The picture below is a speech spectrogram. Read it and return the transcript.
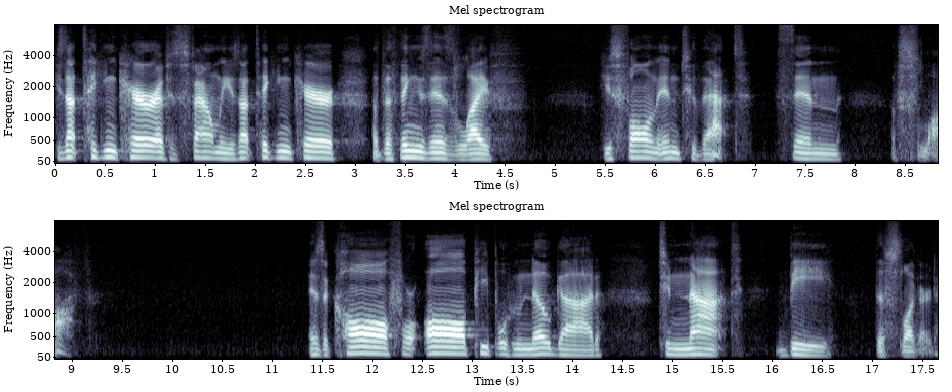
He's not taking care of his family. He's not taking care of the things in his life. He's fallen into that sin of sloth. It is a call for all people who know God to not be the sluggard.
